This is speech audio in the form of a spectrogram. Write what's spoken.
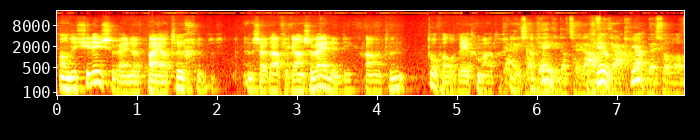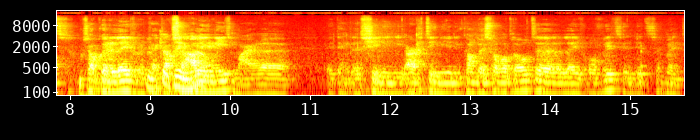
Want de Chinese wijnen, een paar jaar terug, en de Zuid-Afrikaanse wijnen, die kwamen toen toch wel regelmatig Ja, het zou denken dat Zuid-Afrika gewoon ja. best wel wat zou kunnen leveren. Kijk, Dat ik Australië niet, maar eh, ik denk dat Chili, Argentinië, die kan best wel wat rood eh, leveren of wit in dit segment.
